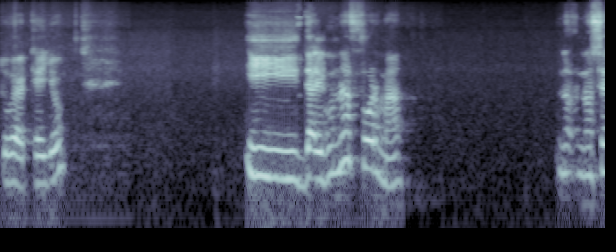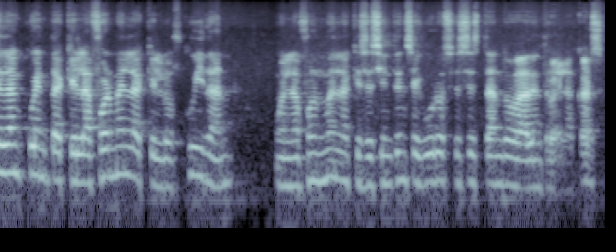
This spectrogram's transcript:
tuve a aquello. Y de alguna forma, no, no se dan cuenta que la forma en la que los cuidan o en la forma en la que se sienten seguros es estando adentro de la cárcel.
